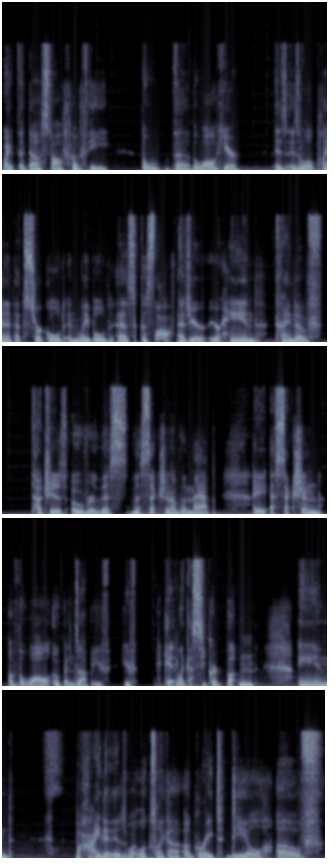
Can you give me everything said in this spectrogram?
wipe the dust off of the the the, the wall here is is a little planet that's circled and labeled as Kasath. As your your hand kind of touches over this this section of the map, a, a section of the wall opens up. You've you've hit like a secret button, and behind it is what looks like a, a great deal of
